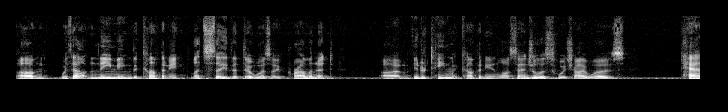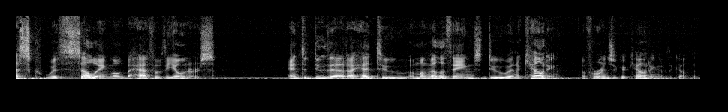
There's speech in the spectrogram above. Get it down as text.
Um, without naming the company, let's say that there was a prominent um, entertainment company in Los Angeles, which I was tasked with selling on behalf of the owners. And to do that, I had to, among other things, do an accounting, a forensic accounting of the company.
